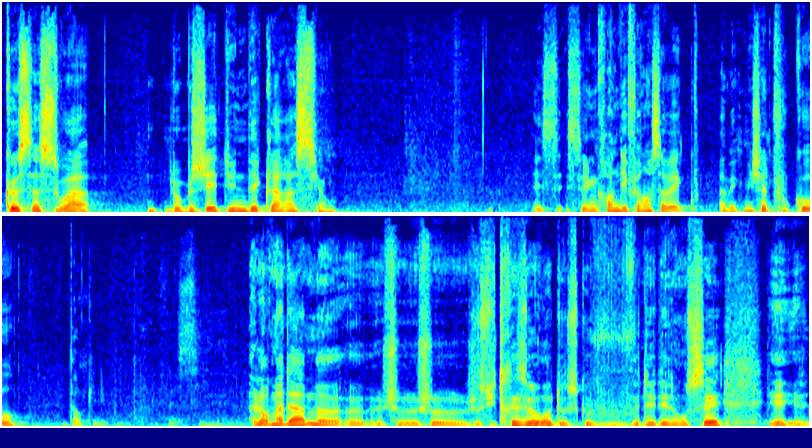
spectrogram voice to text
que ce soit l'objet d'une déclaration. C'est une grande différence avec, Michel Foucault. Alors, Madame, euh, je, suis très heureux de ce que vous venez d'énoncer, et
